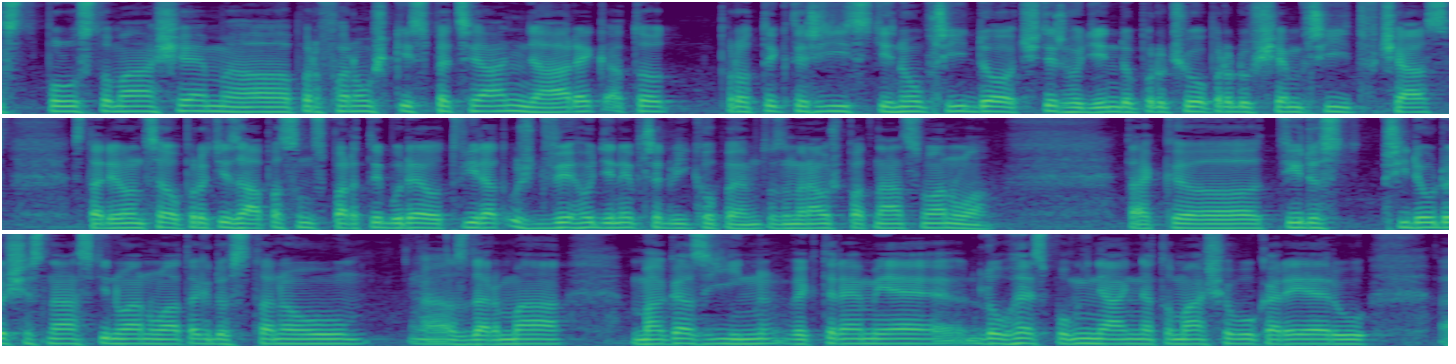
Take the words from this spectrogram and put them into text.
spolu s Tomášem pro fanoušky speciální dárek a to pro ty, kteří stihnou přijít do 4 hodin, doporučuji opravdu všem přijít včas. Stadion se oproti zápasům Sparty bude otvírat už dvě hodiny před výkopem, to znamená už 15.00 tak eh, ti, kdo přijdou do 16.00, tak dostanou eh, zdarma magazín, ve kterém je dlouhé vzpomínání na Tomášovu kariéru, eh,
